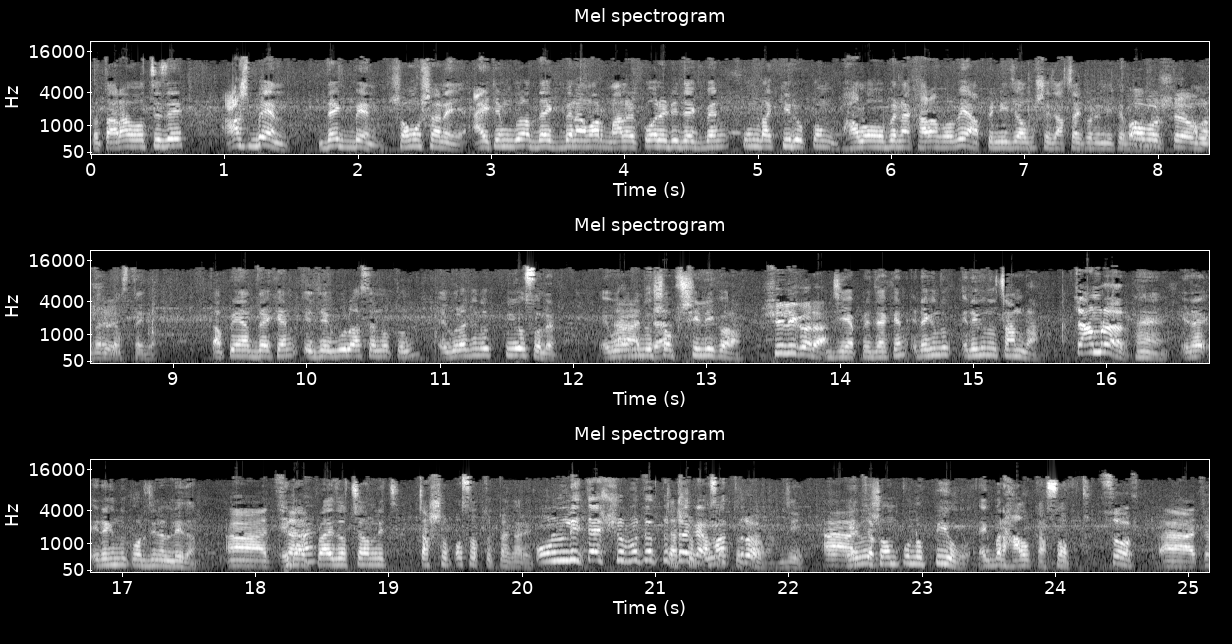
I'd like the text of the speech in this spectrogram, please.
তো তারা হচ্ছে যে আসবেন দেখবেন সমস্যা নেই। আইটেমগুলো দেখবেন আমার মালের কোয়ালিটি দেখবেন কোনটা কীরকম ভালো হবে না খারাপ হবে আপনি নিজে অবশ্যই যাচাই করে নিতে পারবেন অবশ্যই, আমাদের কাছ থেকে। আপনি আর দেখেন এই যেগুলো আছে নতুন এগুলো কিন্তু পিও সোলের এগুলো কিন্তু আচ্ছা। সব শিলি করা শিলি করা জি আপনি দেখেন এটা কিন্তু এটা কিন্তু চামড়া। চামড়ার? হ্যাঁ এটা এটা কিন্তু অরিজিনাল লেদার আচ্ছা। এটার প্রাইস হচ্ছে অনলি চারশো পঁচাত্তর টাকা রেট। অনলি চারশো পঁচাত্তর টাকা মাত্র? জি। এগুলো আচ্ছা। সম্পূর্ণ পিও একবার হালকা সফট সফট আচ্ছা।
